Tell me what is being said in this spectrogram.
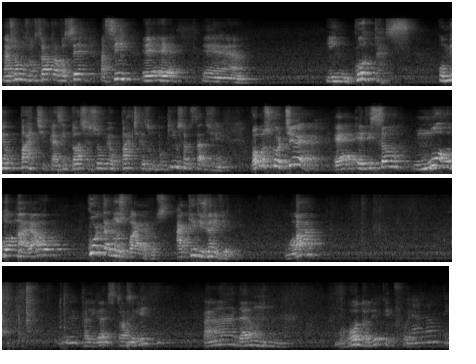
Nós vamos mostrar para você, assim, é, é, é, em gotas homeopáticas, em doses homeopáticas, um pouquinho sobre o estado de Joinville. Vamos curtir é, edição Morro do Amaral, curta nos bairros, aqui de Joinville. Vamos lá? Tá ligado esse troço aqui? Ah, deram um, um rodo ali, o que, que foi? Não, não, tem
